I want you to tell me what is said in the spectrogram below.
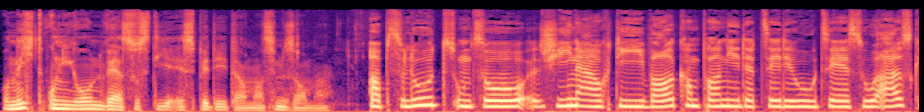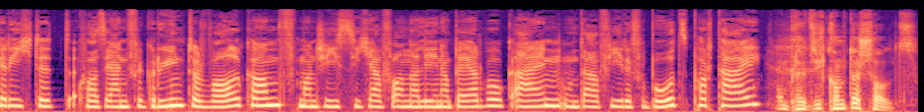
und nicht Union versus die SPD damals im Sommer. Absolut. Und so schien auch die Wahlkampagne der CDU-CSU ausgerichtet, quasi ein vergrünter Wahlkampf. Man schießt sich auf Annalena Baerbock ein und auf ihre Verbotspartei. Und plötzlich kommt der Scholz.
